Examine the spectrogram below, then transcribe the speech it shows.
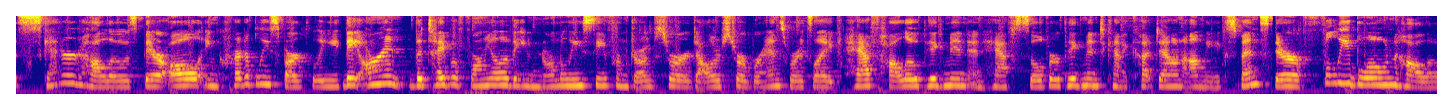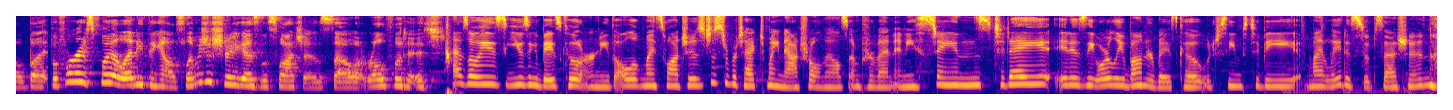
scattered holos. They're all incredibly sparkly. They aren't the type of formula that you normally see from drugstore or dollar store brands where it's like half holo pigment and half silver pigment to kind of cut down on the expense. They're fully blown holo, but before I spoil anything else, let me just show you guys the swatches, so roll footage. As always, using a base coat underneath all of my swatches just to protect my natural nails and prevent any stains. Today, it is the Orly Bonder base coat, which seems to be my latest obsession.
